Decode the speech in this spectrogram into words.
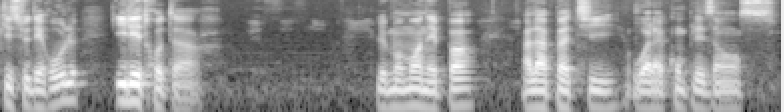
qui se déroule, il est trop tard. Le moment n'est pas à l'apathie ou à la complaisance.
